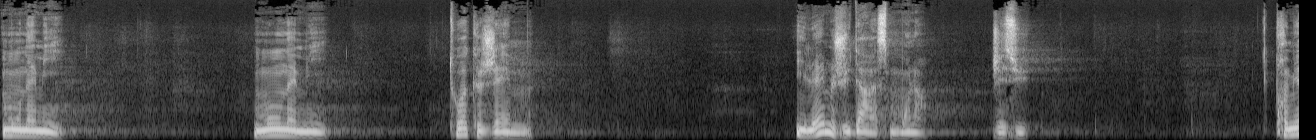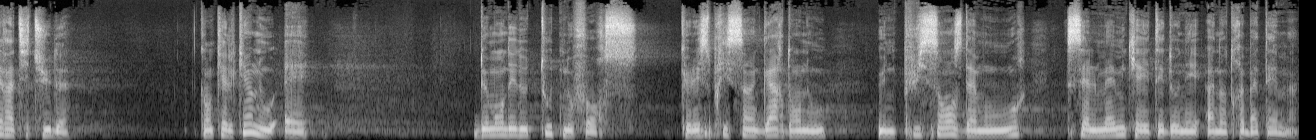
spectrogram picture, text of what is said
Mon ami, mon ami, toi que j'aime. Il aime Judas à ce moment-là, Jésus. Première attitude, quand quelqu'un nous hait, demandez de toutes nos forces que l'Esprit Saint garde en nous une puissance d'amour, celle même qui a été donnée à notre baptême.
